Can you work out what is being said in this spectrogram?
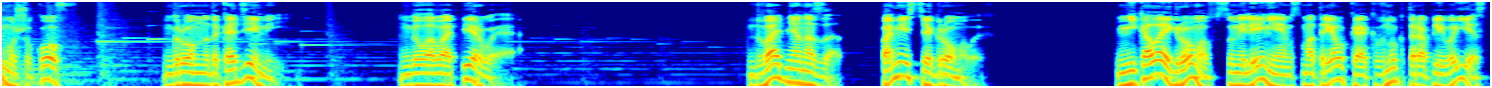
Мушуков. Гром над Академией. Глава первая. Два дня назад. Поместье Громовых. Николай Громов с умилением смотрел, как внук торопливо ест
